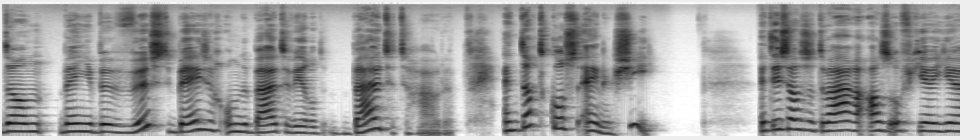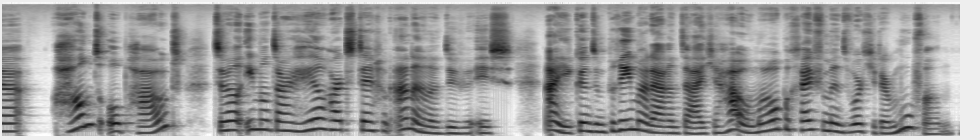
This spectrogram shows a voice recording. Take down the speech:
dan ben je bewust bezig om de buitenwereld buiten te houden. En dat kost energie. Het is als het ware alsof je je hand ophoudt terwijl iemand daar heel hard tegenaan aan het duwen is. Nou, je kunt hem prima daar een tijdje houden, maar op een gegeven moment word je er moe van.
